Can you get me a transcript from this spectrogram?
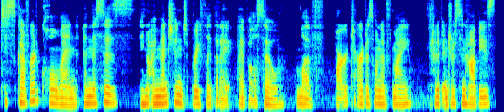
discovered Colwin, and this is you know, I mentioned briefly that I, I've also love art. Art is one of my kind of interests and hobbies.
